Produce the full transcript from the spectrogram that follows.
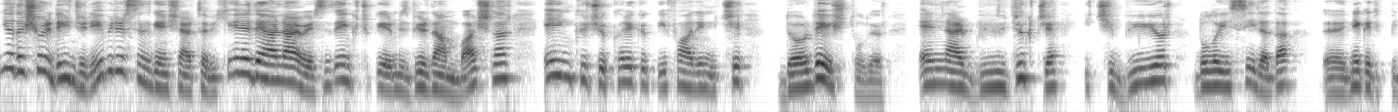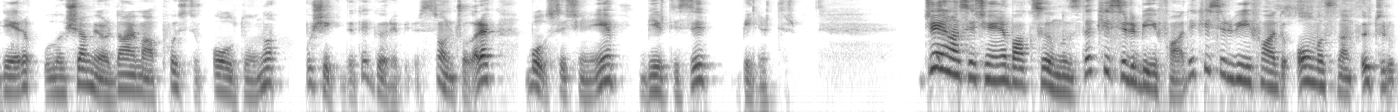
Ya da şöyle de inceleyebilirsiniz gençler tabii ki. N'e değerler verirsiniz. En küçük değerimiz birden başlar. En küçük kareköklü ifadenin içi 4'e eşit oluyor. N'ler büyüdükçe içi büyüyor. Dolayısıyla da e, negatif bir değere ulaşamıyor. Daima pozitif olduğunu bu şekilde de görebiliriz. Sonuç olarak Bolu seçeneği bir dizi belirtir. Ceyhan seçeneğine baktığımızda kesirli bir ifade. Kesirli bir ifade olmasından ötürü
